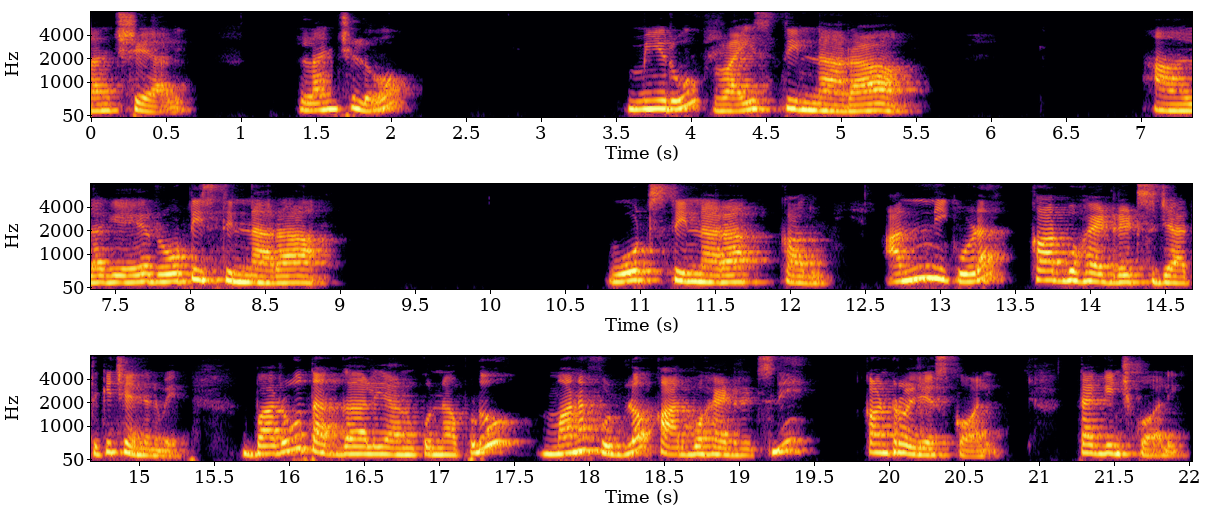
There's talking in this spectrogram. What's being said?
lunch చేయాలి. లంచ్లో మీరు రైస్ తిన్నారా? అలాగే రోటీస్ తిన్నారా? ఓట్స్ తిన్నారా? కాదు. అన్నీ కూడా కార్బోహైడ్రేట్స్ జాతికి చెందినవే. బరువు తగ్గాలి అనుకున్నప్పుడు మన ఫుడ్లో కార్బోహైడ్రేట్స్ని కంట్రోల్ చేసుకోవాలి. తగ్గించుకోవాలి.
